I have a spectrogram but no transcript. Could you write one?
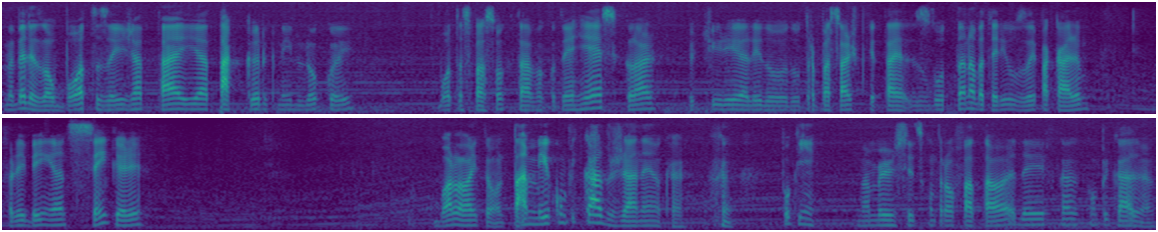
Mas beleza, o Bottas aí já tá aí atacando que nem louco aí. Bottas passou que tava com o DRS, claro. Eu tirei ali do, do ultrapassagem porque tá esgotando a bateria, usei pra caramba. Falei bem antes, sem querer. Bora lá então. Tá meio complicado já, né, cara? um pouquinho. Uma Mercedes contra o Fatal, daí fica complicado mesmo.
